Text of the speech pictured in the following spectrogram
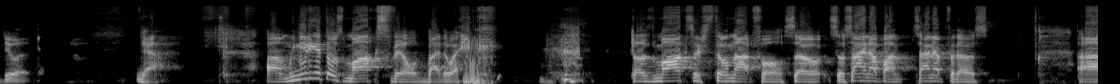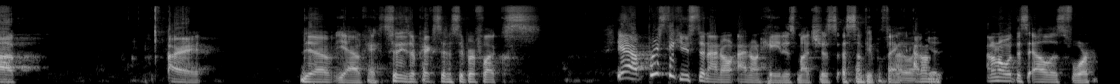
do it. Yeah. Um, we need to get those mocks filled, by the way. those mocks are still not full, so so sign up on sign up for those. Uh, all right. Yeah, yeah, okay. So these are picks in a super. Yeah, to Houston, I don't I don't hate as much as, as some people think. I I, don't it. I don't know what this L is for.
